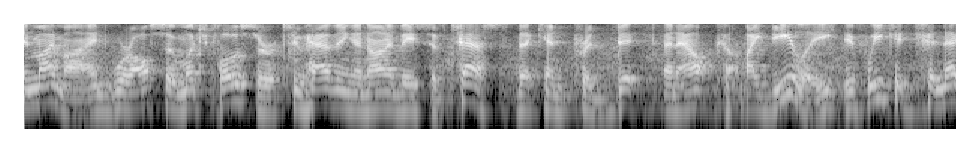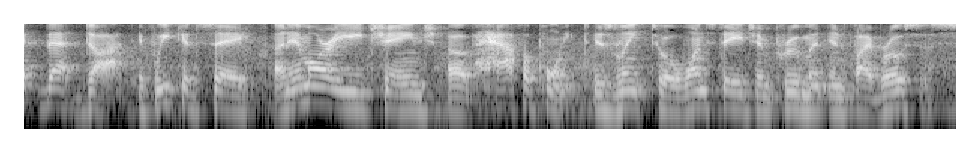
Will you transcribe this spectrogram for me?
in my mind, we're also much closer to having a non-invasive test that can predict an outcome. Ideally, if we could connect that dot, if we could say an MRE change of half a point is linked to a one-stage improvement in fibrosis,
